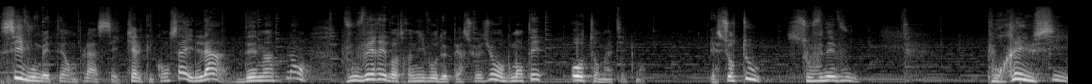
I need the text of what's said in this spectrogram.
si vous mettez en place ces quelques conseils, là, dès maintenant, vous verrez votre niveau de persuasion augmenter automatiquement. Et surtout, souvenez-vous, pour réussir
